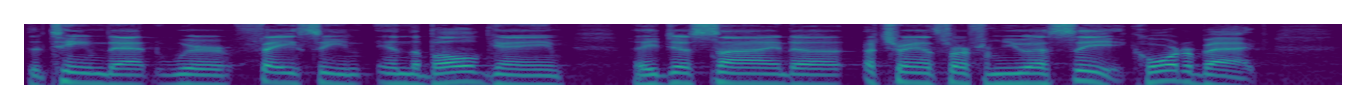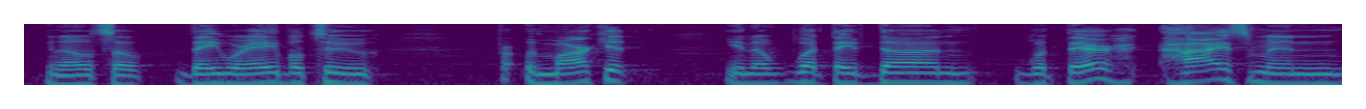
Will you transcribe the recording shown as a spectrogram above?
the team that we're facing in the bowl game. They just signed a, a transfer from USC, quarterback. You know, so they were able to market, you know, what they've done with their Heisman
